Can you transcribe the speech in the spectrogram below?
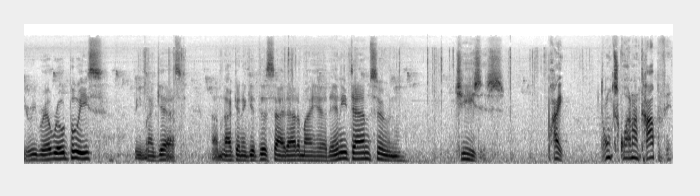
Erie Railroad Police. Be my guest. I'm not going to get this side out of my head anytime soon. Jesus. Pike, don't squat on top of it.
